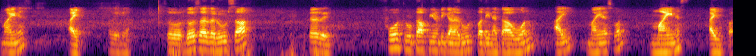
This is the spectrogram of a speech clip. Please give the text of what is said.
மைனஸ் ஐ. ஓகேங்களா? So those are the roots of என்னது? ஃபோர்த் ரூட் ஆஃப் யூனிட்டிக்கான ரூட் பார்த்தீங்கன்னாக்கா one i minus one minus ஐப்பா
